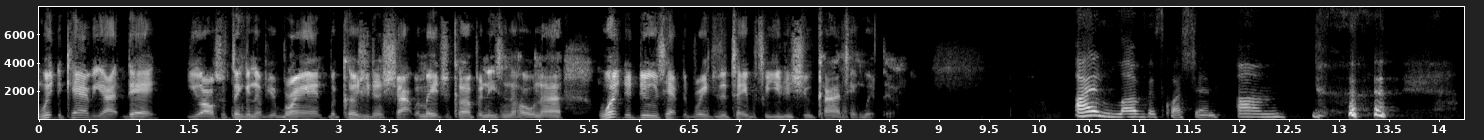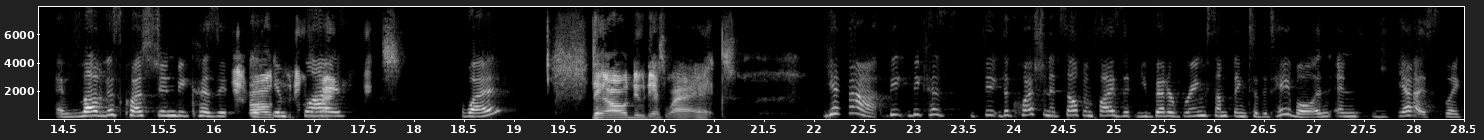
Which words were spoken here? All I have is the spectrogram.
with the caveat that you're also thinking of your brand because you didn't shop with major companies and the whole nine. What do dudes have to bring to the table for you to shoot content with them? I love this question. Um, I love this question because it, it implies what? They all do. That's why I ask. Yeah, be, because the, the question itself implies that you better bring something to the table, and and yes, like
